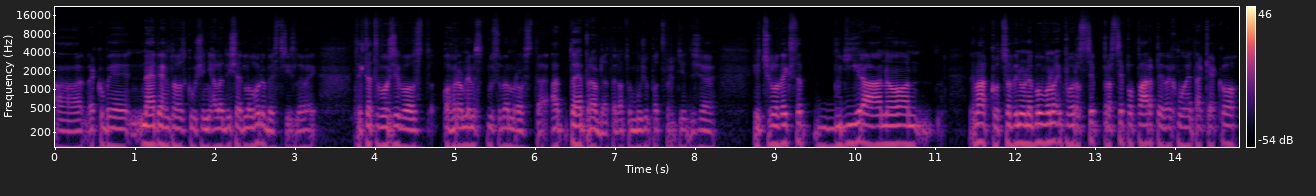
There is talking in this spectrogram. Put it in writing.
a jakoby ne během toho zkoušení, ale když je dlouhodobě střízlivý, tak ta tvořivost ohromným způsobem roste. A to je pravda, teda to můžu potvrdit, že, že člověk se budí ráno a nemá kocovinu, nebo ono i prostě, prostě po pár pivech mu je tak jako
